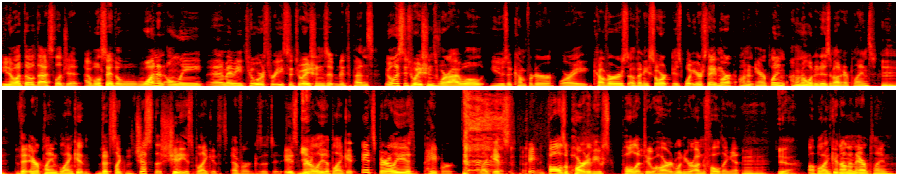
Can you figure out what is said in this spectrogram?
You know what though? That's legit. I will say the one and only, eh, maybe two or three situations. It, it depends. The only situations situations where I will use a comforter or a covers of any sort is what you're saying, Mark, on an airplane. I don't know what it is about airplanes. Hmm. The airplane blanket, that's like just the shittiest blanket that's ever existed. It's barely a blanket. It's barely a paper. like it's it falls apart if you pull it too hard when you're unfolding it. Mm-hmm. Yeah. A blanket on an airplane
